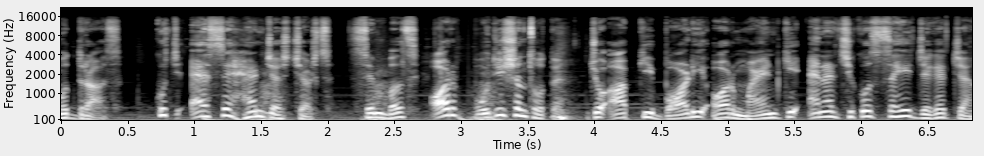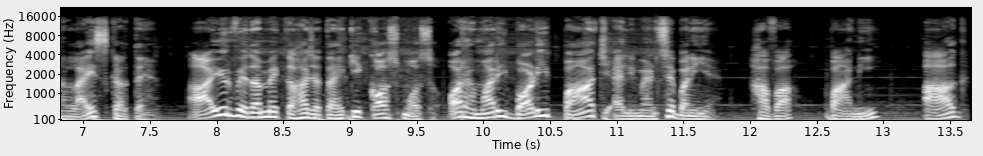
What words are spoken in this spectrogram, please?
मुद्रास कुछ ऐसे हैंड जेस्टर्स सिंबल्स और पोजीशंस होते हैं जो आपकी बॉडी और माइंड की एनर्जी को सही जगह चैनलाइज करते हैं। आयुर्वेदा में कहा जाता है कि कॉस्मोस और हमारी बॉडी पाँच एलिमेंट से बनी है। हवा, पानी, आग,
